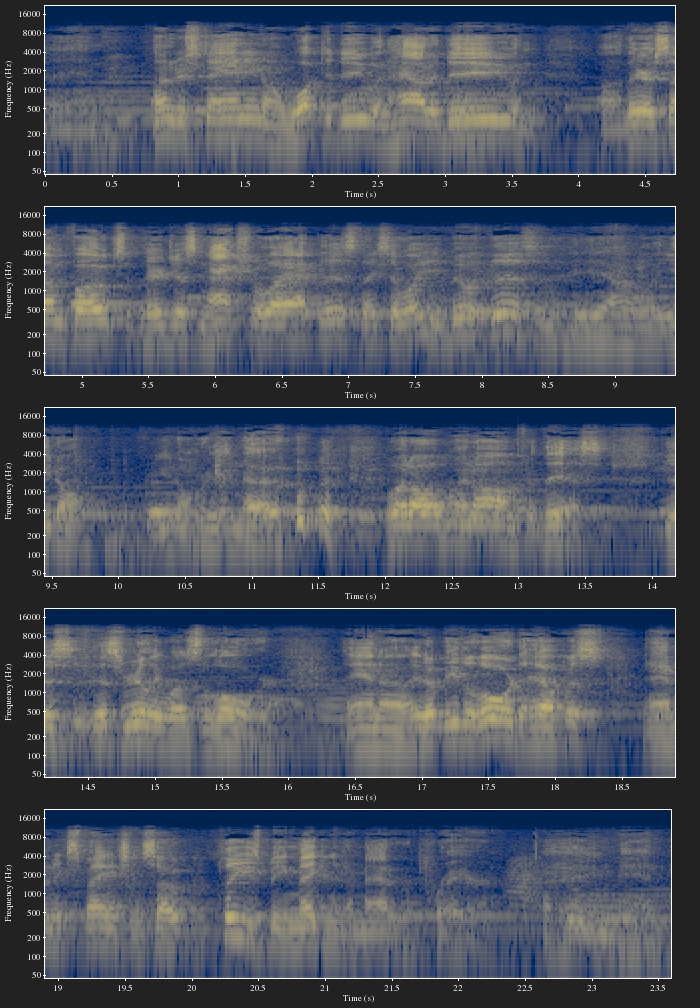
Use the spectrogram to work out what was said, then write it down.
and understanding on what to do and how to do. And uh, there are some folks that they're just natural at this. They say, "Well, you built this," and yeah, well, you don't, you don't really know what all went on for this. This, this really was the Lord, and uh, it'll be the Lord to help us have an expansion. So please be making it a matter of prayer. Amen.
